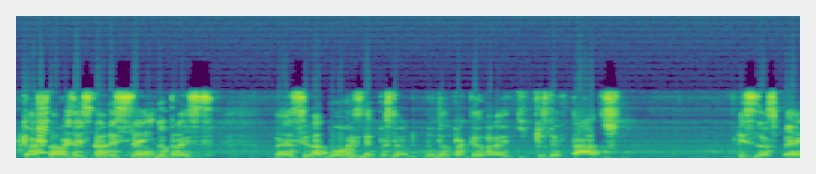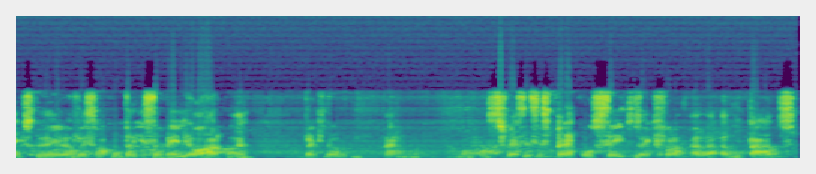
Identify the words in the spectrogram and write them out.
porque eu acho que talvez é esclarecendo para esses né, senadores, depois voltando para a Câmara para os deputados, esses aspectos, né, vai ser uma compreensão melhor, né, para que não, né, não, tivesse esses preconceitos aí que foram adotados,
